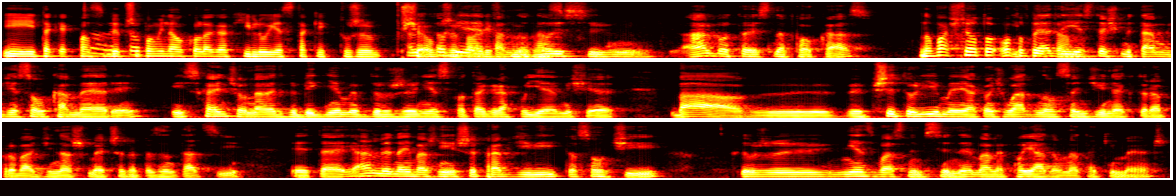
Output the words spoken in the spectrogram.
I tak jak Pan Ale sobie to- przypominał o kolegach, ilu jest takich, którzy się to ogrzewali w tym no to blasku. jest, y, albo to jest na pokaz, No właśnie o to, o to i wtedy pytam. jesteśmy tam, gdzie są kamery i z chęcią nawet wybiegniemy w drużynie, sfotografujemy się, ba, przytulimy jakąś ładną sędzinę, która prowadzi nasz mecz reprezentacji y, tej, ale najważniejsze, prawdziwi to są ci, którzy nie z własnym synem, ale pojadą na taki mecz,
